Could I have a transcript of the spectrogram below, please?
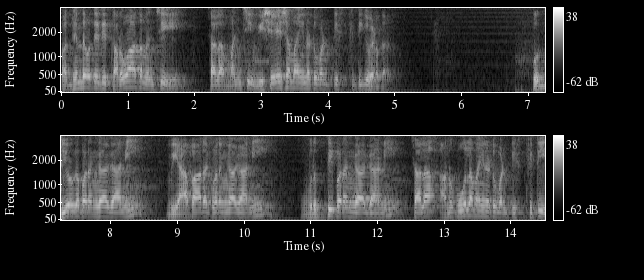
పద్దెనిమిదవ తేదీ తరువాత నుంచి చాలా మంచి విశేషమైనటువంటి స్థితికి వెళతాడు. ఉద్యోగపరంగా కానీ వ్యాపారపరంగా కానీ వృత్తిపరంగా కానీ చాలా అనుకూలమైనటువంటి స్థితి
